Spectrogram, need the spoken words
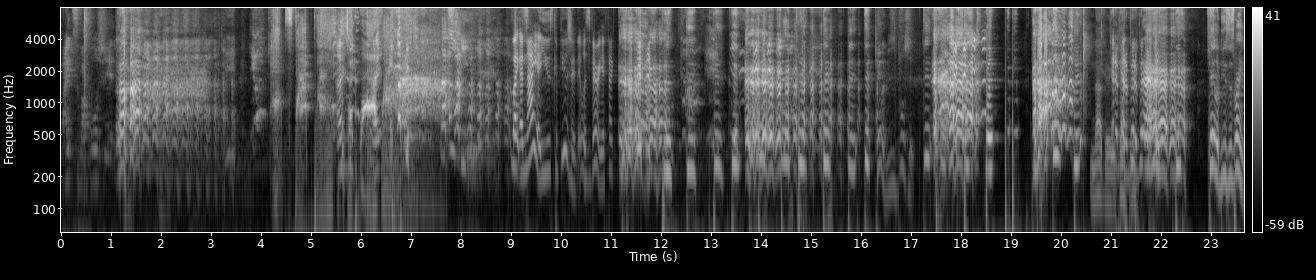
fights my bullshit. like Anaya used confusion. It was very effective. Caleb uses bullshit. Not very. pitter patter pitter effective. patter. Caleb uses rain.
